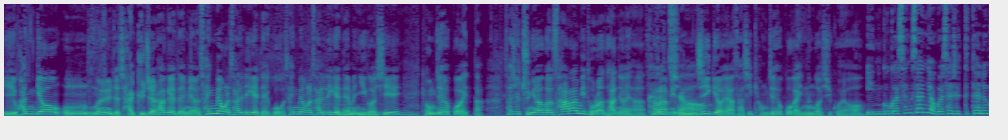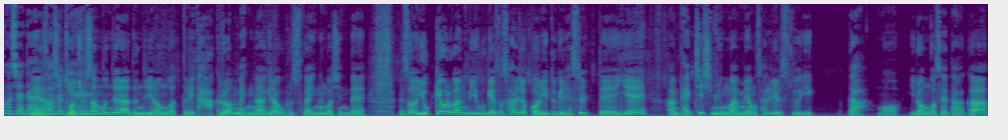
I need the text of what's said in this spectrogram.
이 환경을 이제 잘 규제를 하게 되면 생명을 살리게 되고 생명을 살리게 되면 이것이 음. 경제 효과가 있다. 사실 중요한 건 사람이 돌아다녀야 사람이 그렇죠. 움직여야 사실 경제 효과가 있는 것이고요. 인구가 생산력을 사실 뜻하는 거잖아요. 네, 사실 저출산 예. 문제라든지 이런 것들이 다 그런 맥락이라고 볼 수가 있는 것인데 그래서 6개월간 미국에서 사회적 거리두기를 했을 때에 한 176만 명 살릴 수 있고 있다. 뭐 이런 것에다가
